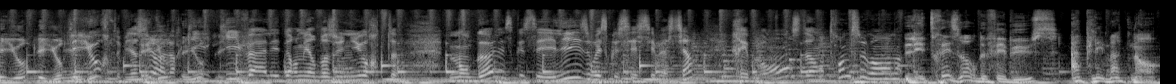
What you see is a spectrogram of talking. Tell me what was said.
Les yourtes, les yourtes. Les yourtes, bien Les sûr. yourtes, Alors, yourtes, qui va aller dormir dans une yourte mongole? Est-ce que c'est Élise ou est-ce que c'est Sébastien? Réponse dans 30 secondes. Les trésors de Phébus. Appelez maintenant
